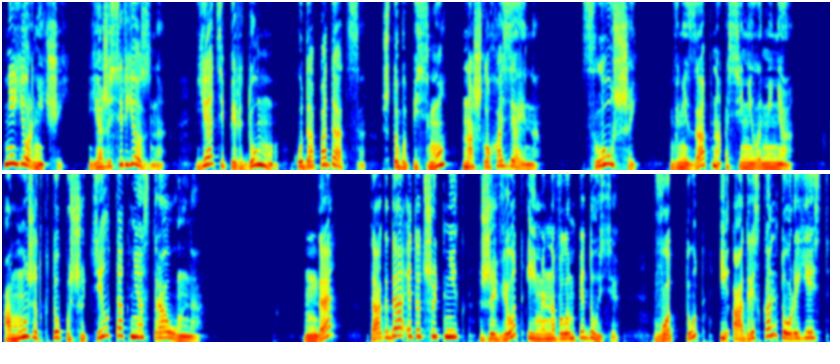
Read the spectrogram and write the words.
не ерничай. Я же серьезно. Я теперь думаю, куда податься, чтобы письмо нашло хозяина. Слушай, Внезапно осенило меня. А может, кто пошутил так неостроумно? Да? Тогда этот шутник живет именно в Лампедузе. Вот тут и адрес конторы есть,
